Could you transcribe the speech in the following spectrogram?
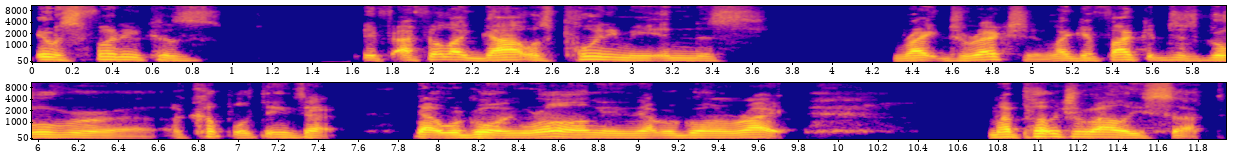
it was funny because if I felt like God was pointing me in this right direction, like if I could just go over a, a couple of things that that were going wrong and that were going right, my punctuality sucked.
